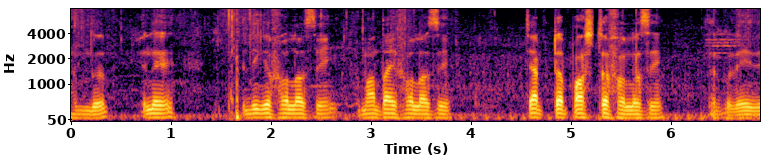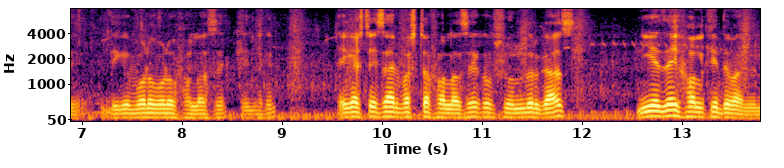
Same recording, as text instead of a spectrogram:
সুন্দর। এনে এদিকে ফল আছে, মাথায় ফল আছে, চারটা, পাঁচটা ফল আছে। তারপরে এই যে এদিকে বড় বড় ফল আছে, এই দেখেন। এই গাছটায় চার, পাঁচটা ফল আছে, খুব সুন্দর গাছ। নিয়ে যাই ফল খেতে পারবেন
